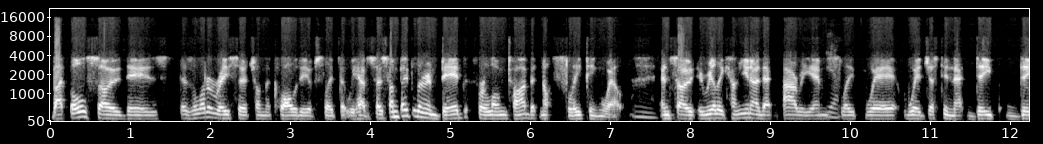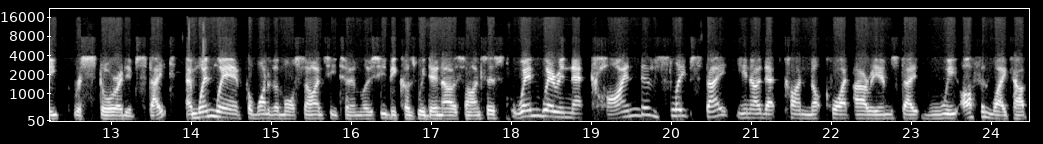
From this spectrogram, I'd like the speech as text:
but also there's there's a lot of research on the quality of sleep that we have. So some people are in bed for a long time but not sleeping well. Mm. And so it really comes, you know, that REM Yeah. sleep where we're just in that deep, deep restorative state. And when we're, for want of a more sciencey term, Lucy, because we do know a scientist, when we're in that kind of sleep state, you know, that kind of not quite REM state, we often wake up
